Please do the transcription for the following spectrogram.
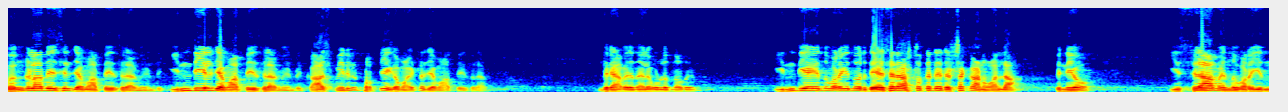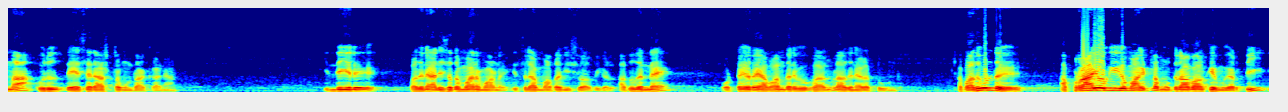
ബംഗ്ലാദേശിൽ ജമാഅത്തെ ഇസ്ലാമിയുണ്ട് ഇന്ത്യയിൽ ജമാഅത്തെ ഇസ്ലാമിയുണ്ട് കാശ്മീരിൽ പ്രത്യേകമായിട്ട് ജമാഅത്തെ ഇസ്ലാമി എന്തിനാ അവർ നിലകൊള്ളുന്നത്? ഇന്ത്യ എന്ന് പറയുന്ന ഒരു ദേശരാഷ്ട്രത്തിന്റെ രക്ഷക്കാണോ? അല്ല. പിന്നെയോ ഇസ്ലാം എന്ന് പറയുന്ന ഒരു ദേശരാഷ്ട്രം ഉണ്ടാക്കാനാണ്. ഇന്ത്യയിൽ പതിനാല് ശതമാനമാണ് ഇസ്ലാം മതവിശ്വാസികൾ. അതുതന്നെ ഒട്ടേറെ അവാന്തര വിഭാഗങ്ങൾ അതിനകത്തുമുണ്ട്. അപ്പോൾ അതുകൊണ്ട് അപ്രായോഗികമായിട്ടുള്ള മുദ്രാവാക്യം ഉയർത്തി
